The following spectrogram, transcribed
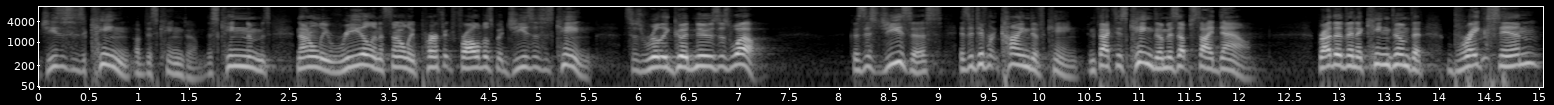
Jesus is a king of this kingdom. This kingdom is not only real and it's not only perfect for all of us, but Jesus is king. This is really good news as well. Because this Jesus is a different kind of king. In fact, his kingdom is upside down. Rather than a kingdom that breaks in,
